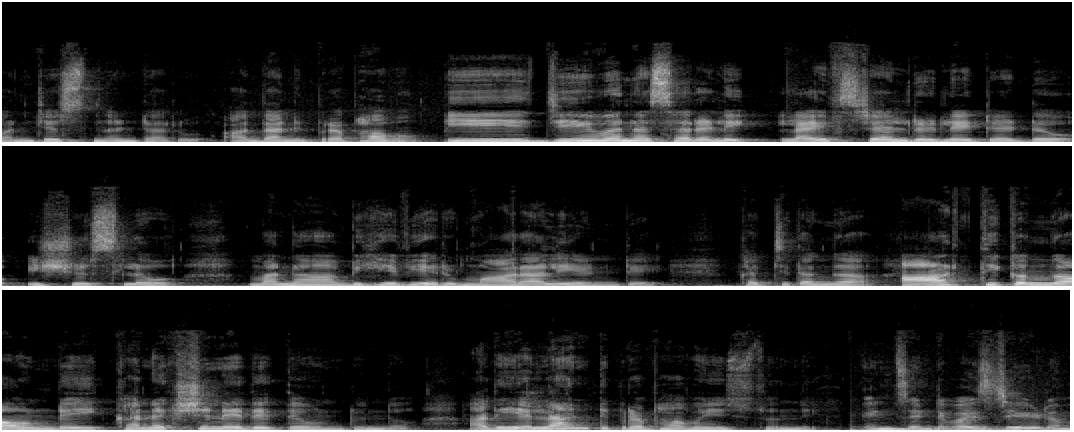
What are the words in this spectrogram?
పనిచేస్తుందంటారు? దాని ప్రభావం. ఈ జీవన సరళి లైఫ్ స్టైల్ రిలేటెడ్ ఇష్యూస్లో మన బిహేవియర్ మారాలి అంటే ఖచ్చితంగా ఆర్థికంగా ఉండే ఈ కనెక్షన్ ఏదైతే ఉంటుందో అది ఎలాంటి ప్రభావం ఇస్తుంది? ఇన్సెంటివైజ్ చేయడం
